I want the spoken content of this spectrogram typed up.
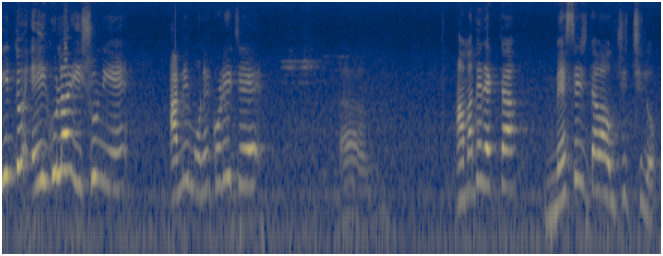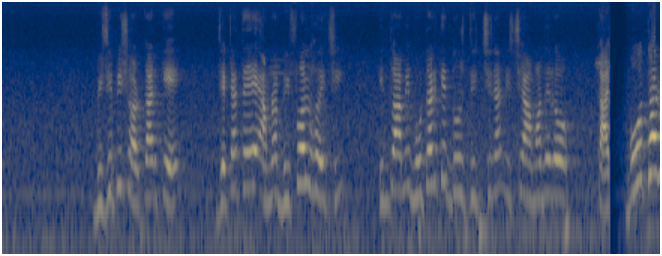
কিন্তু এইগুলো ইস্যু নিয়ে আমি মনে করি যে আমাদের একটা মেসেজ দেওয়া উচিত ছিল। বিজেপি সরকারকে, যেটাতে আমরা বিফল হয়েছি। কিন্তু আমি ভোটারকে দোষ দিচ্ছি না, নিশ্চয়ই আমাদেরও কাজ। বোথ আর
